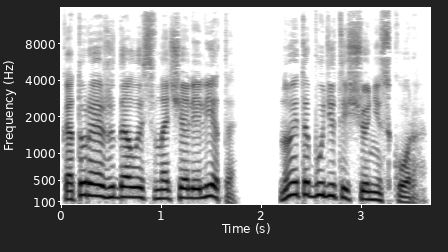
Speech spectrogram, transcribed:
которое ожидалось в начале лета, но это будет еще не скоро.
